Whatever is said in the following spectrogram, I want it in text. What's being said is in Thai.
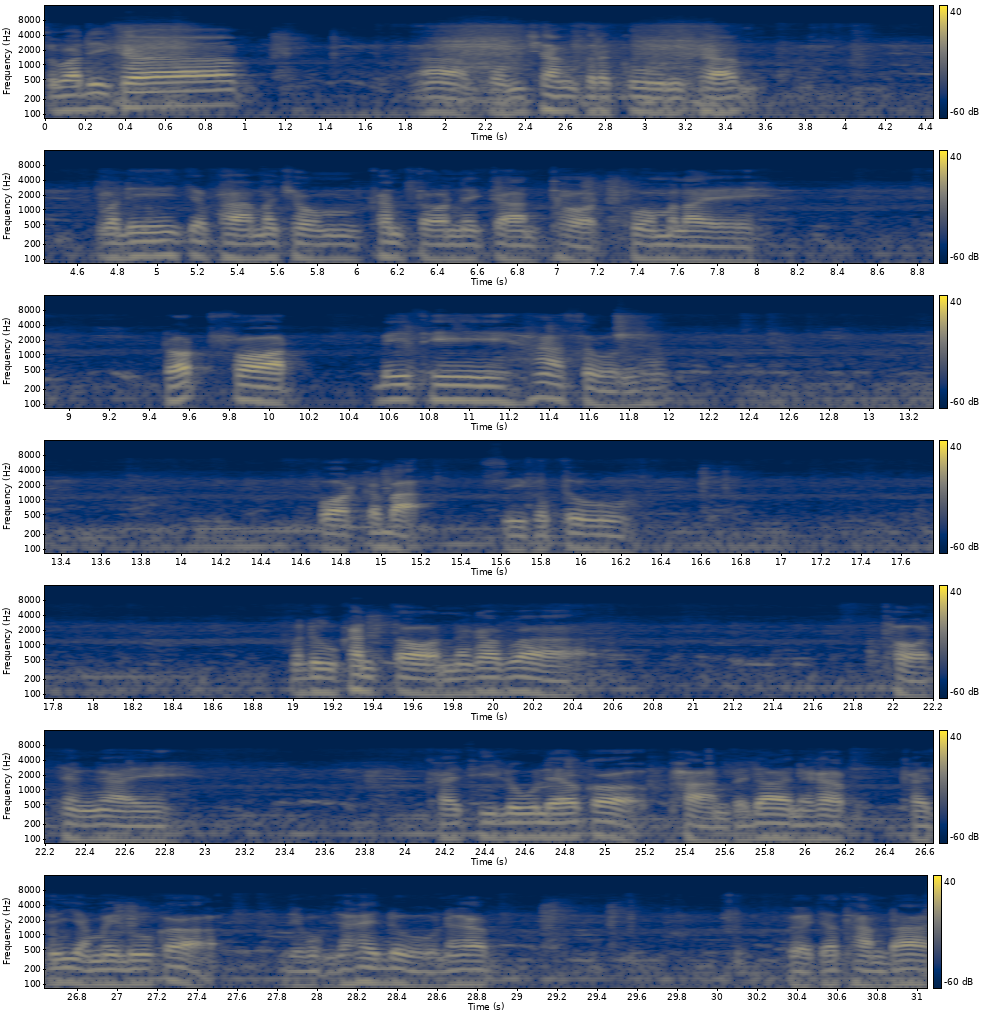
สวัสดีครับผมช่างตระกูลครับ วันนี้จะพามาชมขั้นตอนในการถอดพวงมาลัย รถ Ford BT 50ครับ Ford กระบะ 4 ประตู มาดูขั้นตอนนะครับว่า ถอดยังไง ใครที่รู้แล้วก็ผ่านไปได้นะครับ ใครที่ยังไม่รู้ก็เดี๋ยวผมจะให้ดูนะครับ ผื่อจะทำได้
